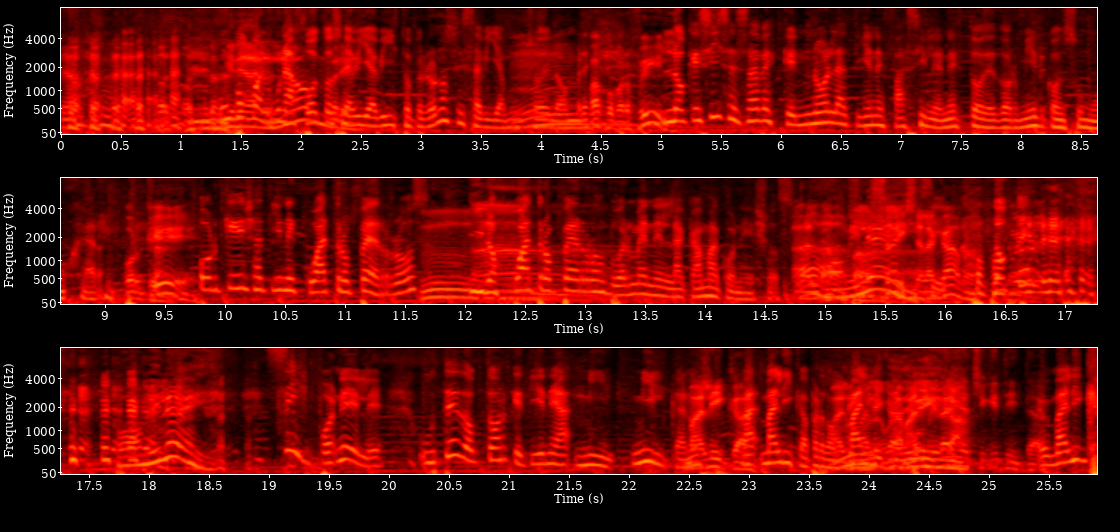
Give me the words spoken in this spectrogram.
no. No un poco alguna foto se había visto, pero no se sabía mucho del hombre. Bajo perfil. Lo que sí se sabe es que no la tiene fácil en esto de dormir con su mujer. ¿Por qué? Porque ella tiene cuatro perros Mm. y los cuatro perros duermen en la cama con ellos. Ah, seis en la cama. Doctor, sí, ponele. Usted, doctor, que tiene a Mil, Milka, ¿no? Malika. Ma- Malika, perdón. Malika, Malika. Malika. Chiquitita. Eh, Malika,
